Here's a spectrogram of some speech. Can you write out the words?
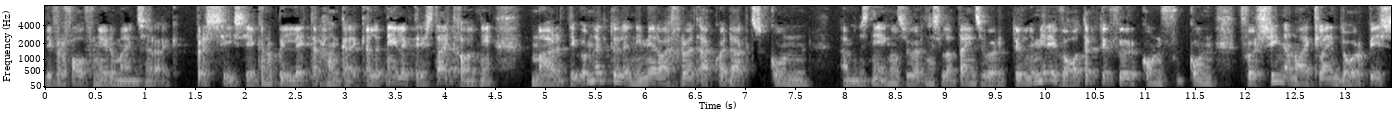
die verval van die Romeinse ryk. Presies, jy kan op die letter gaan kyk. Hulle het nie elektrisiteit gehad nie, maar die oomblik toe hulle nie meer daai groot aqueducts kon um, dis nie Engelse woord nie, dis Latynse woord. Toe hulle nie meer die water toevoer kon kon voorsien aan daai klein dorpies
